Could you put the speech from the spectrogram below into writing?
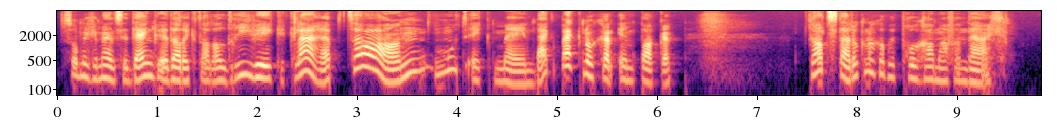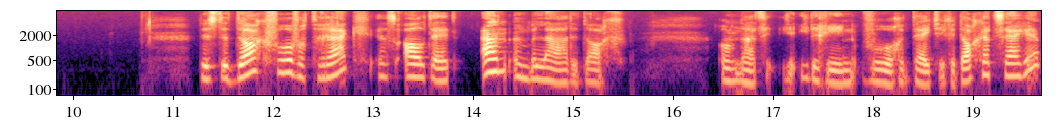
sommige mensen denken dat ik dat al drie weken klaar heb, dan moet ik mijn backpack nog gaan inpakken. Dat staat ook nog op het programma vandaag. Dus de dag voor vertrek is altijd en een beladen dag. Omdat je iedereen voor een tijdje gedag gaat zeggen.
